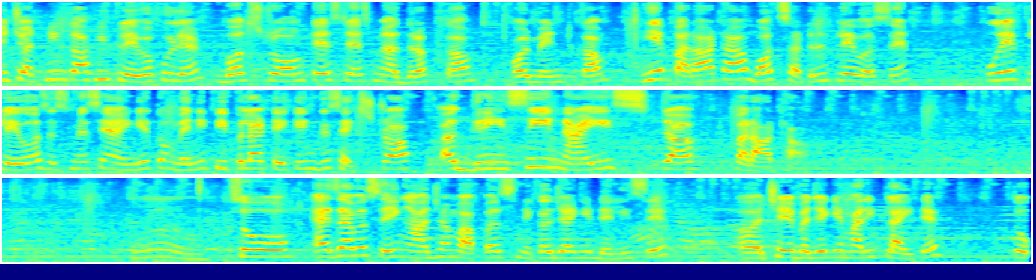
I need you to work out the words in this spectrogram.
ये चटनी काफ़ी फ्लेवरफुल है. बहुत स्ट्रॉन्ग टेस्ट है इसमें अदरक का और मिंट का. ये पराठा बहुत सटल फ्लेवर्स हैं. पूरे फ्लेवर्स इसमें से आएँगे तो many people are taking this extra a greasy nice stuffed paratha so as I was saying आज हम वापस निकल जाएँगे दिल्ली से। छः बजे की हमारी फ़्लाइट है। तो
